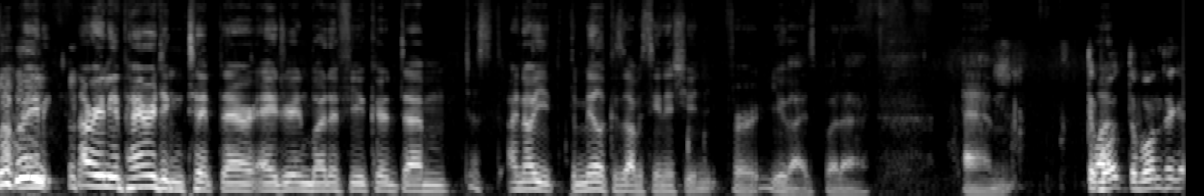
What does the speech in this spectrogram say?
not really not really a parenting tip there, Adrian. But if you could um, just, I know you, the milk is obviously an issue for you guys, but uh, um, the one, the one thing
